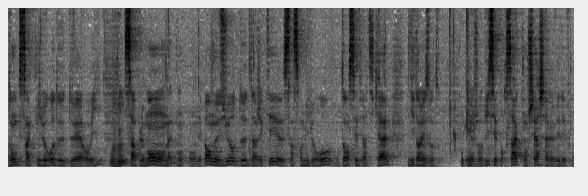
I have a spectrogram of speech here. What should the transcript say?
Donc 5 000 euros de, ROI. Mhm. Simplement, on n'est pas en mesure d'injecter 500 000 euros dans cette verticale ni dans les autres. Et aujourd'hui, c'est pour ça qu'on cherche à lever des fonds.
